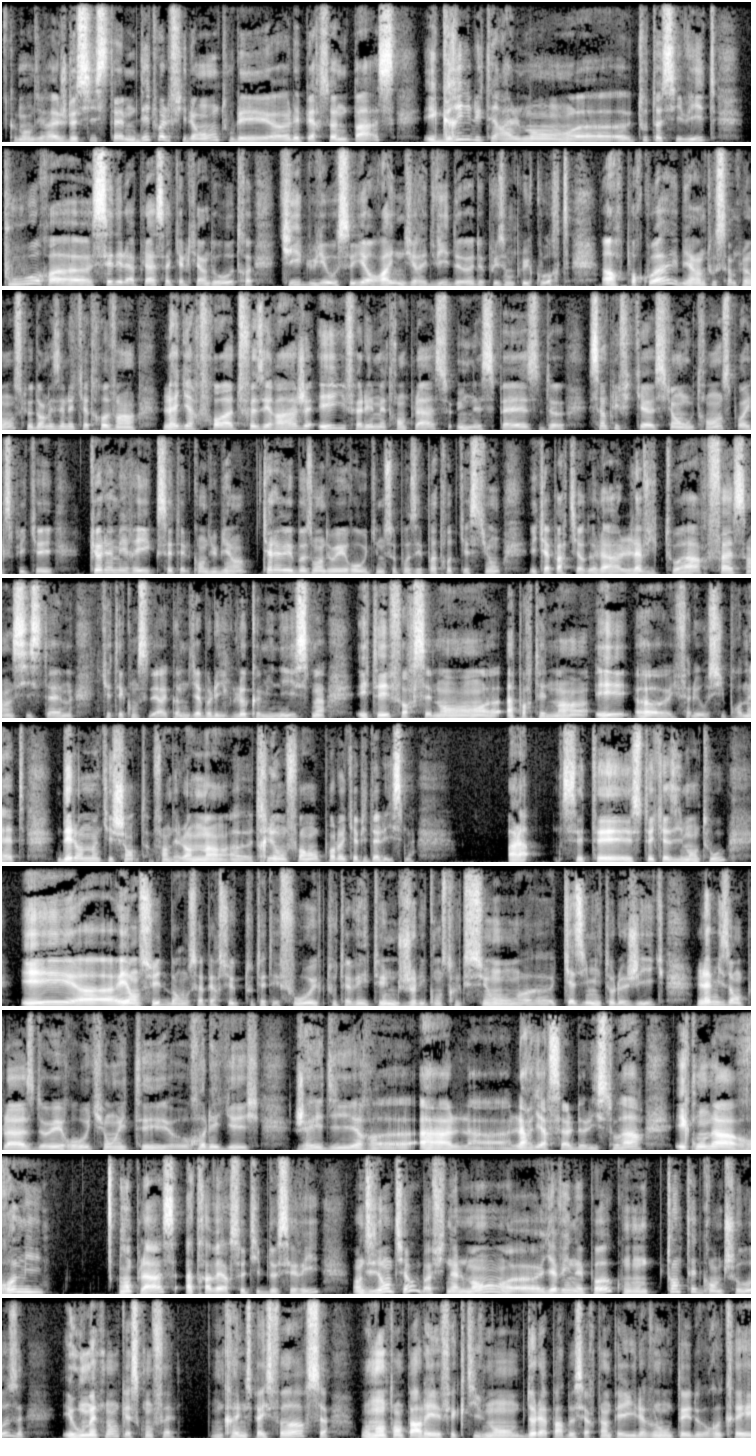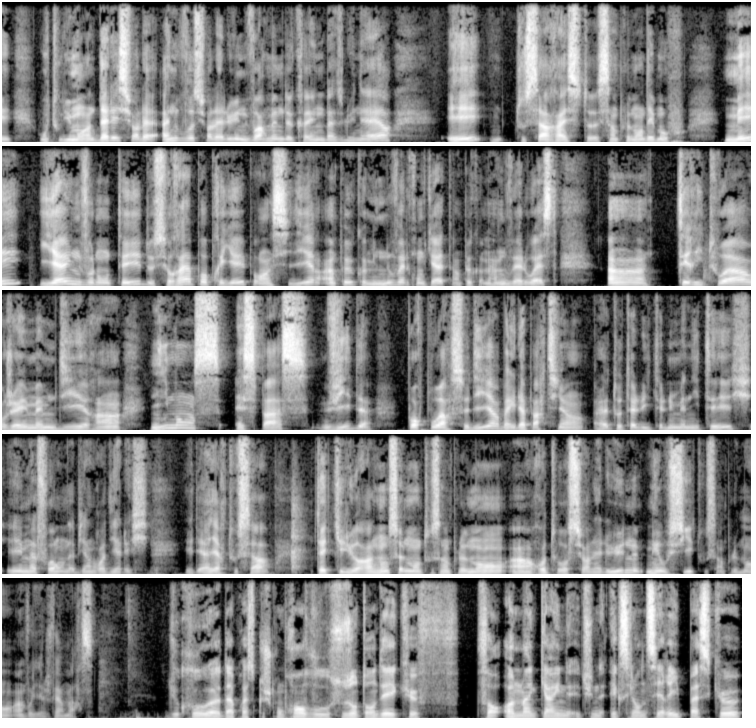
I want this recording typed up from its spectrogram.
comment dirais-je, de système d'étoiles filantes où les, euh, personnes passent et grillent littéralement euh, tout aussi vite pour euh, céder la place à quelqu'un d'autre qui lui aussi aura une durée de vie de, de, plus en plus courte. Alors pourquoi? Eh bien tout simplement parce que dans les années 80, la guerre froide faisait rage et il fallait mettre en place une espèce de simplification outrance pour expliquer que l'Amérique c'était le camp du bien, qu'elle avait besoin de héros qui ne se posaient pas trop de questions, et qu'à partir de là, la victoire, face à un système qui était considéré comme diabolique, le communisme, était forcément euh, à portée de main, et euh, il fallait aussi promettre des lendemains qui chantent, enfin des lendemains euh, triomphants pour le capitalisme. Voilà, c'était quasiment tout. Euh, et, ensuite, ben, on s'est aperçu que tout était fou et que tout avait été une jolie construction euh, quasi mythologique. La mise en place de héros qui ont été euh, relégués, j'allais dire, à l'arrière-salle de l'histoire et qu'on a remis en place à travers ce type de série en disant tiens bah finalement il y avait une époque où on tentait de grandes choses et où maintenant qu'est-ce qu'on fait? On crée une Space Force, on entend parler effectivement de la part de certains pays la volonté de recréer, ou tout du moins d'aller à nouveau sur la Lune, voire même de créer une base lunaire, et tout ça reste simplement des mots. Mais il y a une volonté de se réapproprier, pour ainsi dire, un peu comme une nouvelle conquête, un peu comme un nouvel Ouest, un territoire, j'allais même dire un immense espace vide, pour pouvoir se dire, bah, il appartient à la totalité de l'humanité, et ma foi, on a bien le droit d'y aller. Et derrière tout ça, peut-être qu'il y aura non seulement tout simplement un retour sur la Lune, mais aussi tout simplement un voyage vers Mars. Du coup, euh, d'après ce que je comprends, vous sous-entendez que For All Mankind est une excellente série parce que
